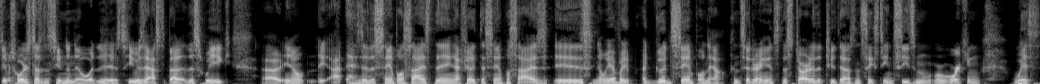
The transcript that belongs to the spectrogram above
Jim Schwartz doesn't seem to know what it is. He was asked about it this week. Uh, you know, is it a sample size thing? I feel like the sample size is, you know, we have a, a good sample now, considering it's the start of the 2016 season we're working with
